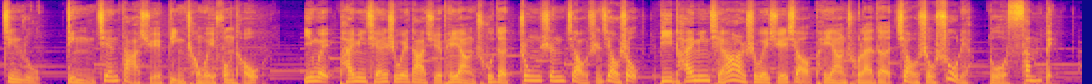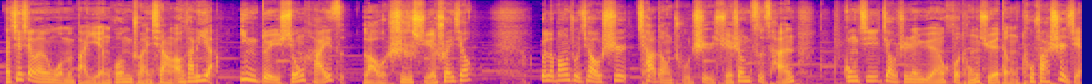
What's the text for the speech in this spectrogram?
进入顶尖大学并成为凤头，因为排名前十位大学培养出的终身教职教授，比排名前二十位学校培养出来的教授数量多三倍。那接下来，我们把眼光转向澳大利亚，应对熊孩子老师学摔跤，为了帮助教师恰当处置学生自残、攻击教职人员或同学等突发事件。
